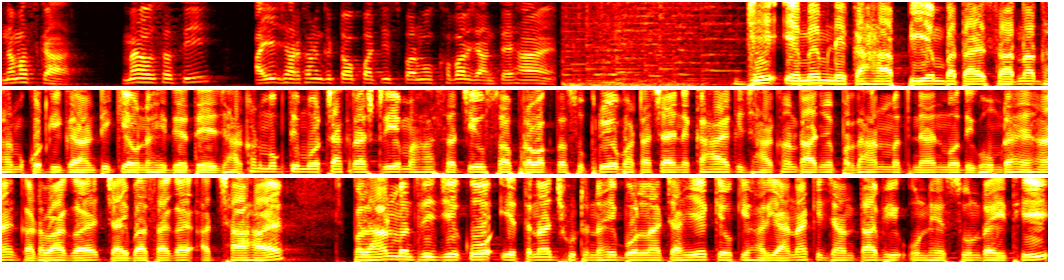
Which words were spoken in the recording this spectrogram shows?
नमस्कार, मैं हूँ शशि। आइए झारखंड के टॉप 25 प्रमुख खबर जानते हैं। जेएमएम ने कहा, पीएम बताए सारनाथ धर्म कोड की गारंटी क्यों नहीं देते? झारखंड मुक्ति मोर्चा के राष्ट्रीय महासचिव सह प्रवक्ता सुप्रियो भट्टाचार्य ने कहा है कि झारखंड राज्य में प्रधानमंत्री नरेंद्र मोदी घूम रहे हैं। गढ़वा गए, चाईबासा गए अच्छा है। प्रधानमंत्री जी को इतना झूठ नहीं बोलना चाहिए क्योंकि हरियाणा की जनता भी उन्हें सुन रही थी।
